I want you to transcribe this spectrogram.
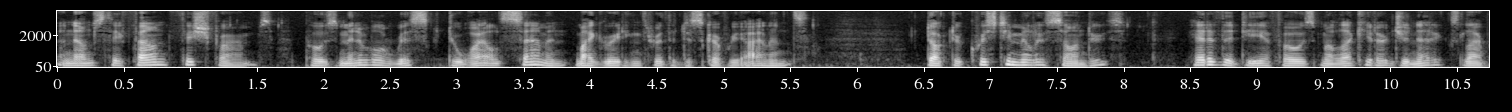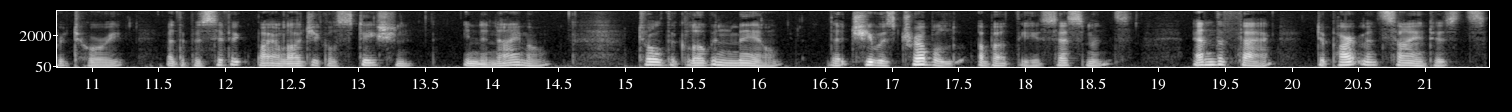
announced they found fish farms pose minimal risk to wild salmon migrating through the Discovery Islands, Dr. Kristi Miller Saunders, head of the DFO's Molecular Genetics Laboratory at the Pacific Biological Station in Nanaimo, told the Globe and Mail that she was troubled about the assessments and the fact department scientists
